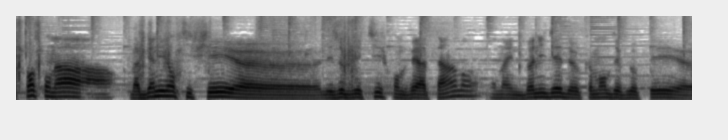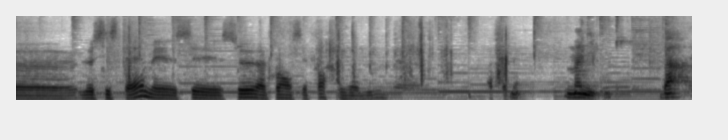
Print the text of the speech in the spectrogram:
je pense qu'on a, on a bien identifié euh, les objectifs qu'on devait atteindre. On a une bonne idée de comment développer le système, et c'est ce à quoi on s'efforce aujourd'hui. Magnifique. Bah,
